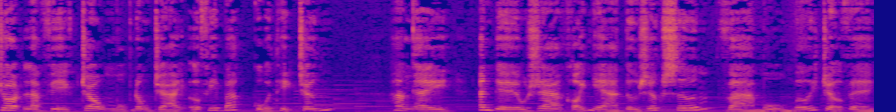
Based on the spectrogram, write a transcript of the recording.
George làm việc trong một nông trại ở phía bắc của thị trấn. Hàng ngày, anh đều ra khỏi nhà từ rất sớm và muộn mới trở về.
